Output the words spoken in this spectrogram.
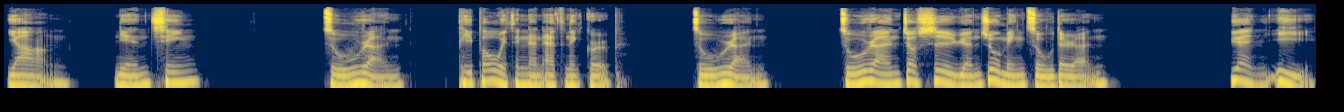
，young，年轻族人，people within an ethnic group，族人。族人就是原住民族的人，愿意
